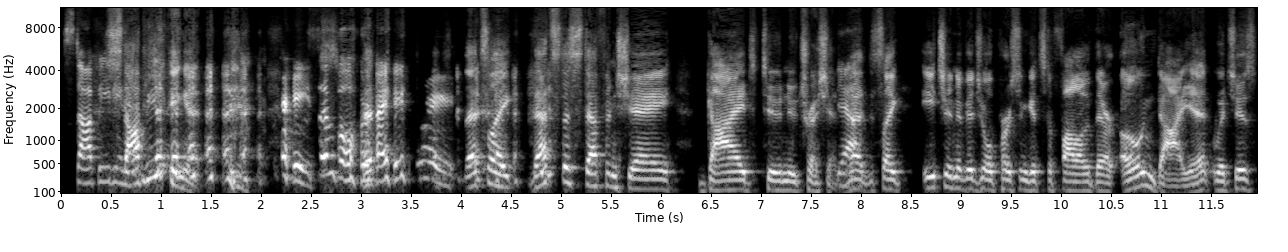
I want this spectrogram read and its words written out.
stop eating it. Stop it. eating it. Right. Simple, That- right? Right. That's like that's the Stefan Shay guide to nutrition. Yeah. It's like each individual person gets to follow their own diet, which is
